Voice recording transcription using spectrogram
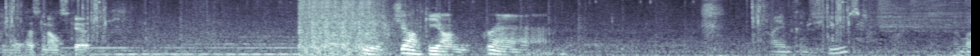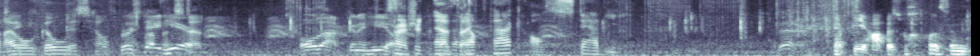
The SNL skit. Ooh, junkie on the ground. I am confused, but I will go This health First aid up here. instead. Hold up, gonna heal. Trying to shoot the Have dead that thing. health pack, I'll stab you. Better. Can't be hop as well as and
